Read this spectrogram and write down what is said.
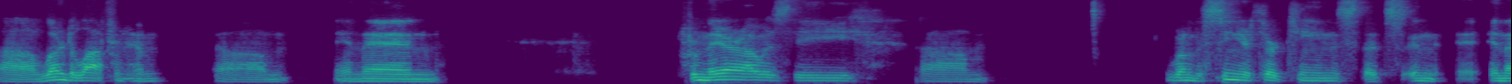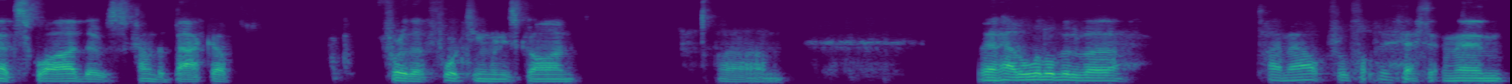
Uh, learned a lot from him. Um, and then from there, I was the um, one of the senior 13s that's in in that squad. That was kind of the backup for the 14 when he's gone. Um, then had a little bit of a timeout for a little bit, and then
